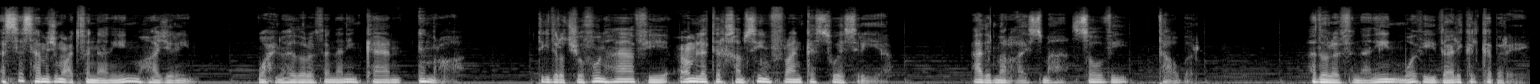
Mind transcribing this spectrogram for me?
أسسها مجموعة فنانين مهاجرين واحد من هذول الفنانين كان امرأة. تقدروا تشوفونها في عملة الخمسين فرنك السويسرية. هذه المرأة اسمها سوفي تاوبر. هذول الفنانين وفي ذلك الكبري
